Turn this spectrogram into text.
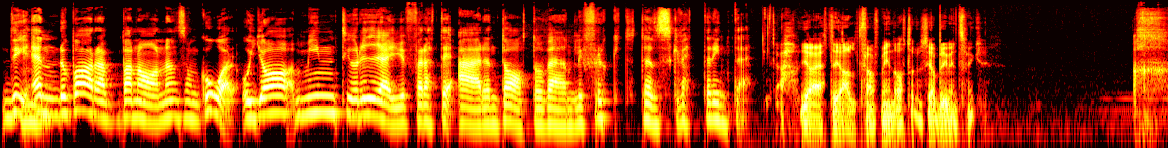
det är mm. ändå bara bananen som går. Och jag, min teori är ju för att det är en datorvänlig frukt. Den skvätter inte. Ja, jag äter ju allt framför min dator, så jag bryr mig inte så mycket. Oh.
